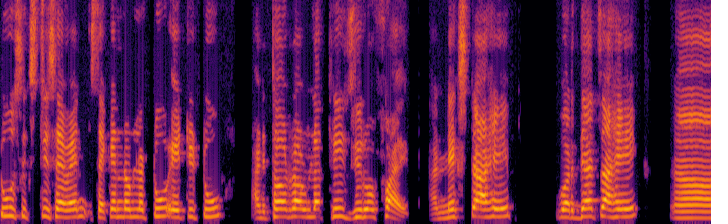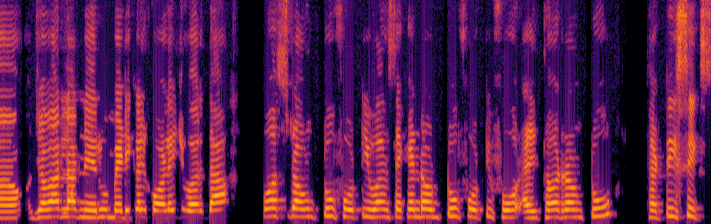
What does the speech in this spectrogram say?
टू सिक्स्टी सेवन सेकंड राऊंडला टू एटी टू आणि थर्ड राऊंडला थ्री झिरो फाय आणि नेक्स्ट आहे वर्ध्याचं आहे. Jawaharlal Nehru medical college Wardha. First round two forty one second round two forty four आणि third round two thirty six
